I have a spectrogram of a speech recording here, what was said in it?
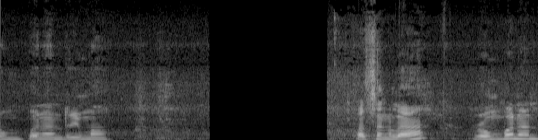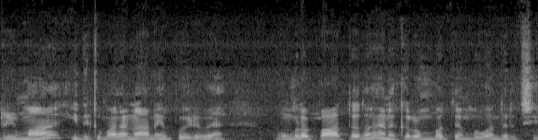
ரொம்ப நன்றிம்மா. பசங்களா ரொம்ப நன்றிம்மா. இதுக்கு மேலே நானே போயிடுவேன். உங்களை பார்த்ததும் எனக்கு ரொம்ப தெம்பு வந்துருச்சு.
